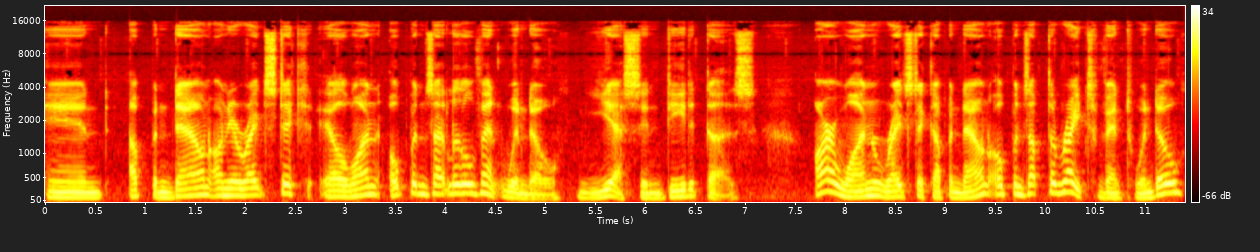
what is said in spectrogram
And up and down on your right stick, L1 opens that little vent window. Yes, indeed it does. R1, right stick up and down, opens up the right vent window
